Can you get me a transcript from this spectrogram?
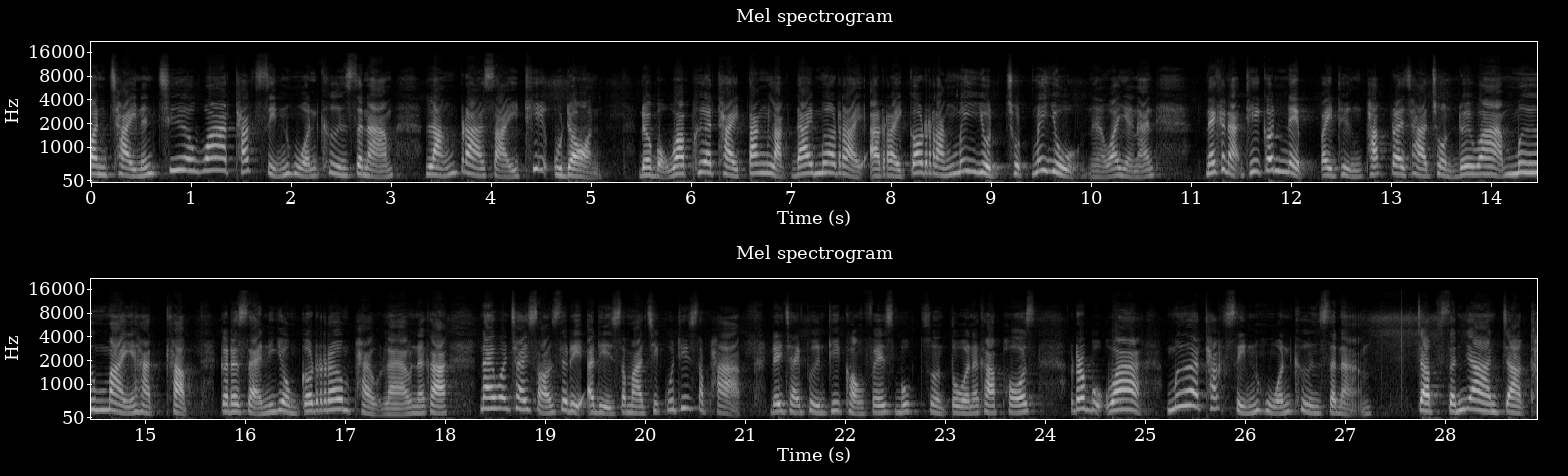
วันชัยนั้นเชื่อว่าทักษิณหวนคืนสนามหลังปราศัยที่อุดร โดยบอกว่าเพื่อไทยตั้งหลักได้เมื่อไหร่อะไรก็รั้งไม่หยุดฉุดไม่อยู่นะว่าอย่างนั้น ในขณะที่ก็เน็บไปถึงพักประชาชนด้วยว่ามือใหม่หัดขับ กระแสนิยมก็เริ่มแผ่วแล้วนะคะนายวันชัยสอนสิริอดีตสมาชิกวุฒิสภา ได้ใช้พื้นที่ของ Facebook ส่วนตัวนะคะโพสต์ ระบุว่าเมื่อทักษิณหวนคืนสนามจับสัญญาณจากค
